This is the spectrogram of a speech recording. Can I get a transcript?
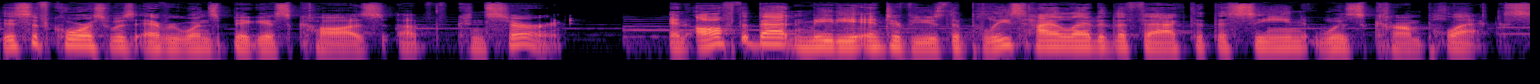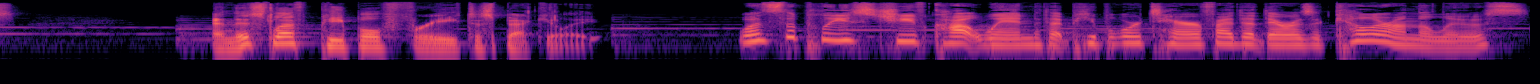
This, of course, was everyone's biggest cause of concern. And off the bat in media interviews, the police highlighted the fact that the scene was complex. And this left people free to speculate. Once the police chief caught wind that people were terrified that there was a killer on the loose,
